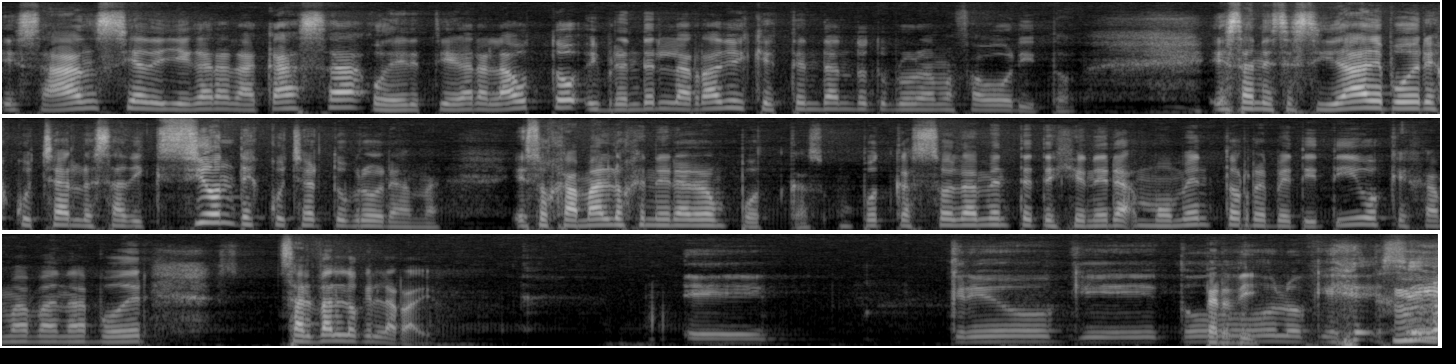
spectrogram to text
esa ansia de llegar a la casa o de llegar al auto y prender la radio y que estén dando tu programa favorito. Esa necesidad de poder escucharlo, esa adicción de escuchar tu programa. Eso jamás lo generará un podcast. Un podcast solamente te genera momentos repetitivos que jamás van a poder salvar lo que es la radio. Eh, creo que todo Perdí. lo que sí,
